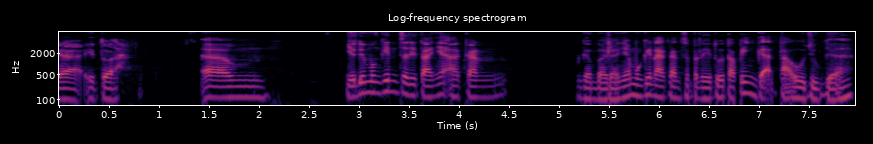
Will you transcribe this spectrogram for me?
ya itulah. Um, jadi mungkin ceritanya akan gambarannya mungkin akan seperti itu tapi nggak tahu juga.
